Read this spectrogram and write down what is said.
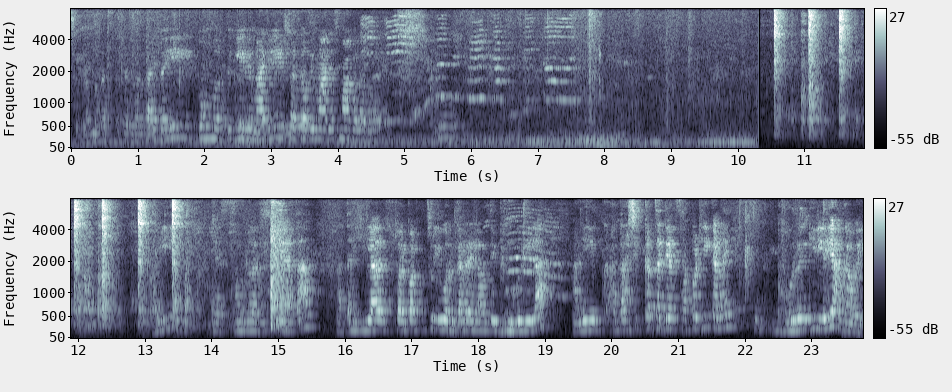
सगळं मला काय. बाई कंबर तर गेली माझी स्वतः बी माझ्याच मागं लागला. गॅस संपला दिसतोय आता. आता हिला स्वयंपाक चुलीवर करायला होते भिंगुरीला. आणि आता अशी कचाट्यात सापडली का नाही? भोरंगी लई आगाव आहे.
